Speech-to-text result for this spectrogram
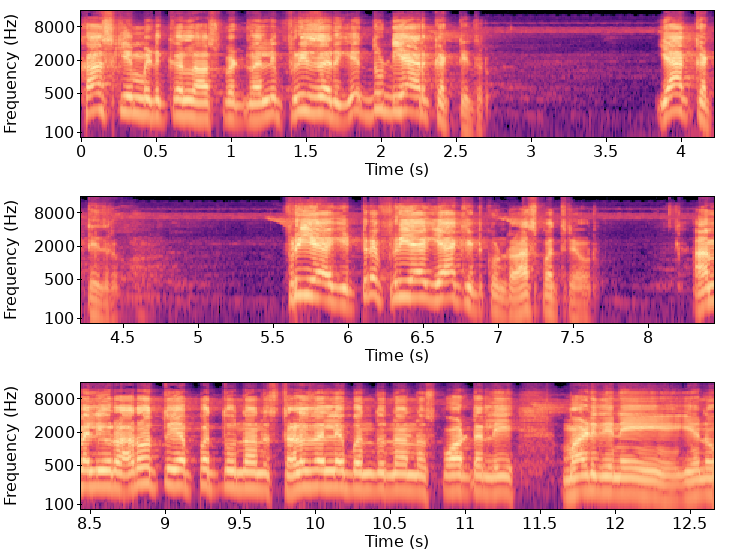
ಖಾಸಗಿ ಮೆಡಿಕಲ್ ಹಾಸ್ಪಿಟ್ಲಲ್ಲಿ ಫ್ರೀಸರಿಗೆ ದುಡ್ಡು ಯಾರು ಕಟ್ಟಿದರು? ಯಾಕೆ ಕಟ್ಟಿದರು? ಫ್ರೀಯಾಗಿಟ್ಟರೆ ಫ್ರೀಯಾಗಿ ಯಾಕೆ ಇಟ್ಕೊಂಡ್ರು ಆಸ್ಪತ್ರೆಯವರು ಆಮೇಲೆ ಇವರು ಅರವತ್ತು, ಎಪ್ಪತ್ತು ನಾನು ಸ್ಥಳದಲ್ಲೇ ಬಂದು ನಾನು ಸ್ಪಾಟಲ್ಲಿ ಮಾಡಿದ್ದೀನಿ, ಏನು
